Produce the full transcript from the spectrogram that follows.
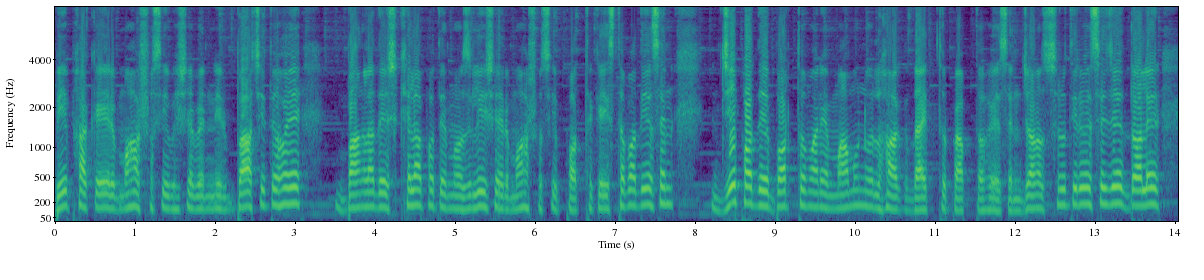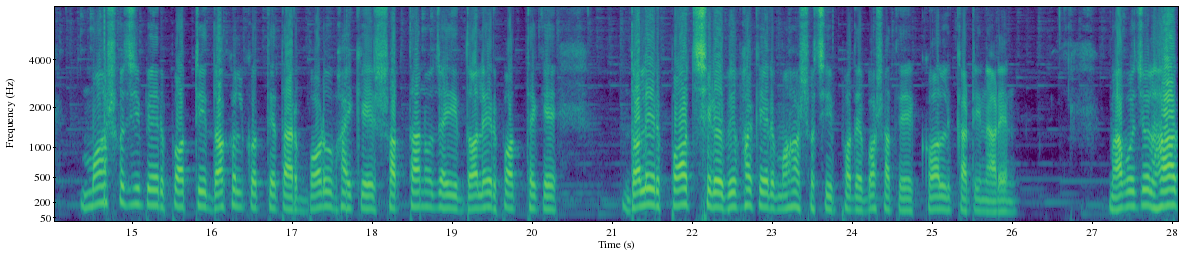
বেফাকের মহাসচিব হিসেবে নির্বাচিত হয়ে বাংলাদেশ খেলাফতে মজলিসের মহাসচিব পদ থেকে ইস্তফা দিয়েছেন। যে পদে বর্তমানে মামুনুল হক দায়িত্বপ্রাপ্ত হয়েছেন। জনশ্রুতি রয়েছে যে দলের মহাসচিবের পদটি দখল করতে তার বড় ভাইকে শর্তানুযায়ী দলের পদ থেকে দলের পদ ছেড়ে বিভাগের মহাসচিব পদে বসাতে কল কাটি নাড়েন। মাহবুজুল হক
